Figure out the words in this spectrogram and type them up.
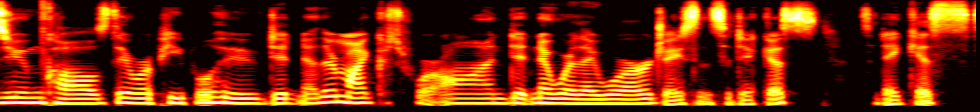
Zoom calls, there were people who didn't know their mics were on, didn't know where they were. Jason Sudeikis, Sudeikis.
